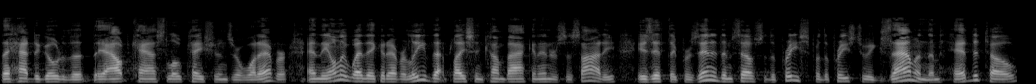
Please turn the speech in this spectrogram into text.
they had to go to the, the outcast locations or whatever. And the only way they could ever leave that place and come back and enter society is if they presented themselves to the priest for the priest to examine them head to toe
